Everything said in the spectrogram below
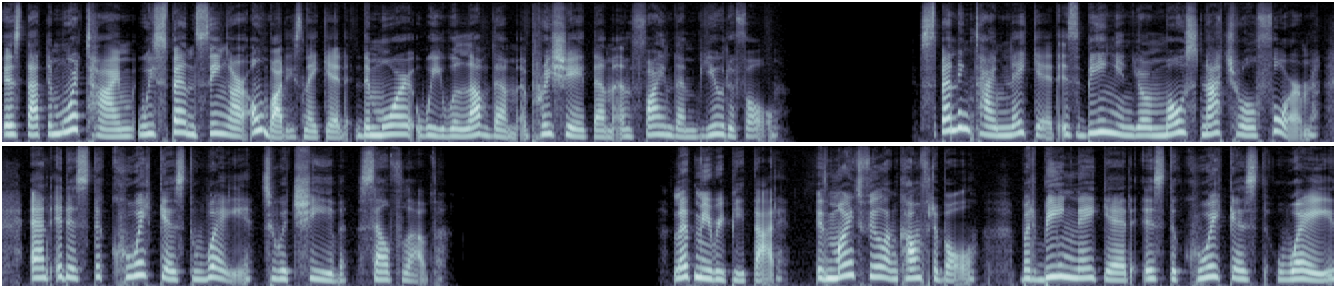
is that the more time we spend seeing our own bodies naked, the more we will love them, appreciate them, and find them beautiful. Spending time naked is being in your most natural form, and it is the quickest way to achieve self love. Let me repeat that. It might feel uncomfortable, but being naked is the quickest way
